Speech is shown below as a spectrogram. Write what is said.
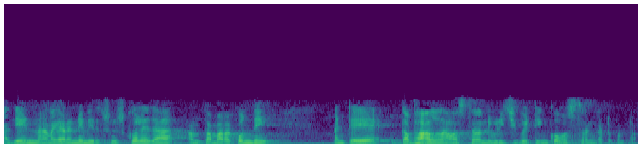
అదేంటి నాన్నగారండి మీరు చూసుకోలేదా? అంత మరకుంది? అంటే గభాలను ఆ వస్త్రాన్ని విడిచిపెట్టి ఇంకో వస్త్రం కట్టుకుంటాం.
